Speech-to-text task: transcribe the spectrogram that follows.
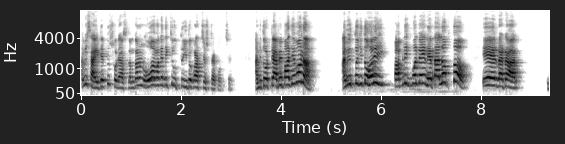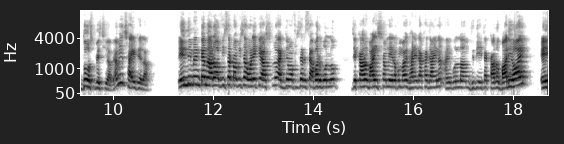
আমি সাইডে একটু সরে আসলাম, কারণ ও আমাকে দেখছি উত্তেজিত করার চেষ্টা করছে। আমি তো ওর ট্যাপে পা দেবো না। আমি উত্তেজিত হলেই পাবলিক বলবে নেতা লোক তো এর ব্যাটার, দোষ বেশি হবে। আমি সাইড এলাম। এই আমি আরও অফিসার টফিসার অনেকে আসলো, একজন অফিসার এসে আবার বলল যে, কারও বাড়ির সামনে এরকম ভাবে গাড়ি রাখা যায় না? আমি বললাম যদি এটা কারও বাড়ি হয়, এই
